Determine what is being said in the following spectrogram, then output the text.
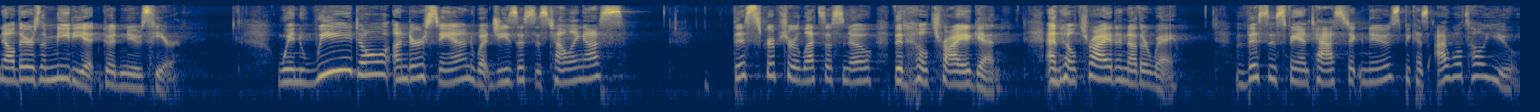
Now, there's immediate good news here. When we don't understand what Jesus is telling us, this scripture lets us know that he'll try again, and he'll try it another way. This is fantastic news because I will tell you,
